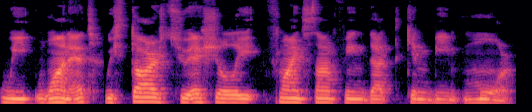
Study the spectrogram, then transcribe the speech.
we wanted? We start to actually find something that can be more.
